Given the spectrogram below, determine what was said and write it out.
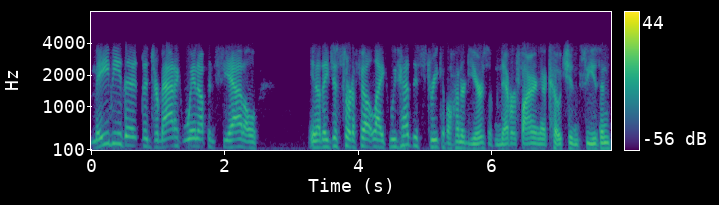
maybe the the dramatic win up in Seattle you know, they just sort of felt like we've had this streak of 100 years of never firing a coach in season.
